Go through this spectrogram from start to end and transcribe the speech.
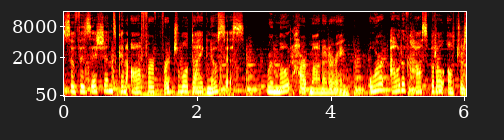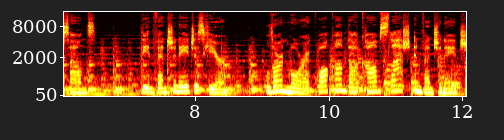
so physicians can offer virtual diagnosis, remote heart monitoring, or out of hospital ultrasounds. The invention age is here. Learn more at qualcomm.com/slash invention age.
